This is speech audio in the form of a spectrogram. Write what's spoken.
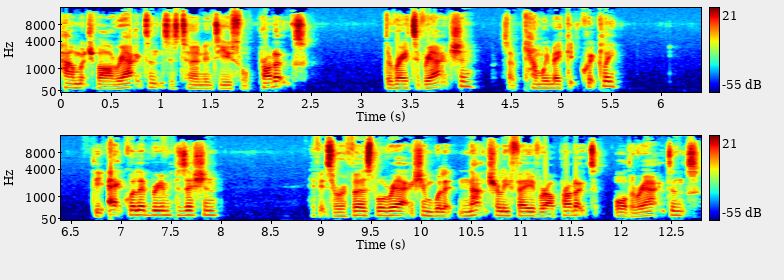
how much of our reactants is turned into useful products, the rate of reaction, so can we make it quickly, the equilibrium position, if it's a reversible reaction, will it naturally favour our product or the reactants,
